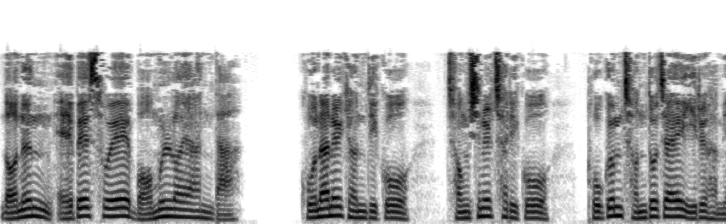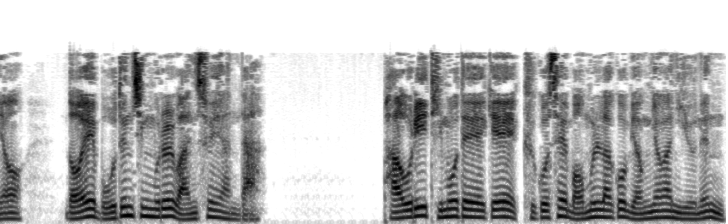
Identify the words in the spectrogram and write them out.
너는 에베소에 머물러야 한다. 고난을 견디고 정신을 차리고 복음 전도자의 일을 하며 너의 모든 직무를 완수해야 한다. 바울이 디모데에게 그곳에 머물라고 명령한 이유는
